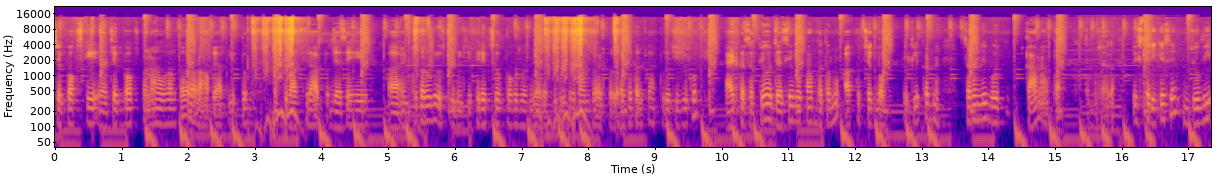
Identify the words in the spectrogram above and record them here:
चेक बॉक्स की चेक बॉक्स बना हुआ होता है, और वहाँ पे आप लिख दो। उसके बाद फिर आप जैसे ही इंटर करोगे, उसके नीचे फिर एक चेक बॉक्स बन जाएगा, फिर दूसरे काम को ऐड करो। ऐसे करके आप पूरी चीज़ों को ऐड कर सकते हो और जैसे ही वो काम खत्म हो, आपको चेक बॉक्स पे क्लिक करना है। सडनली वो काम आपका खत्म हो जाएगा। तो इस तरीके से जो भी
